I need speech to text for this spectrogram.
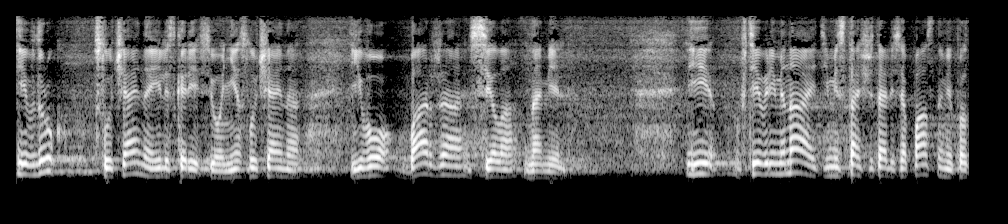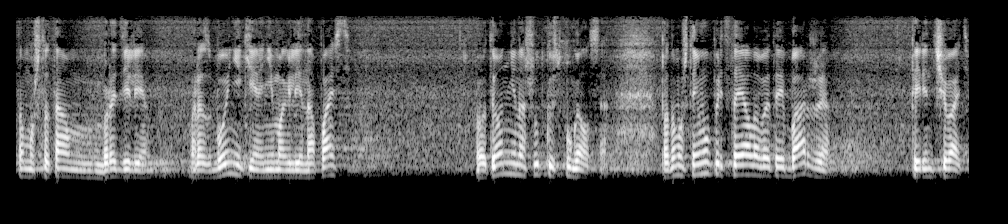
И вдруг, случайно или, скорее всего, не случайно, его баржа села на мель. И в те времена эти места считались опасными, потому что там бродили разбойники, они могли напасть. Вот и он не на шутку испугался, потому что ему предстояло в этой барже переночевать.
